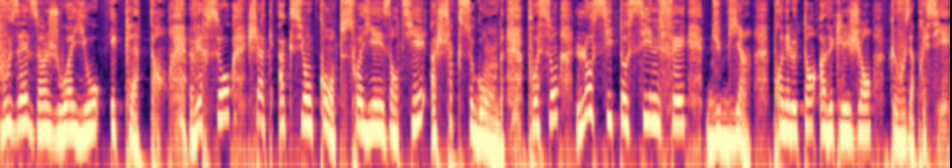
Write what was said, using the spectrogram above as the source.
vous êtes un joyau éclatant. Verseau, chaque action compte, soyez entier à chaque seconde. Poisson, l'ocytocine fait du bien. Prenez le temps avec les gens que vous appréciez.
